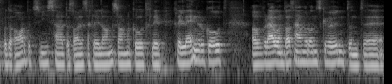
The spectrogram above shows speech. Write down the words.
von der Arbeitsweise her, dass alles ein bisschen langsamer geht, ein bisschen, ein bisschen länger geht. Aber auch an das haben wir uns gewöhnt. Und äh,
